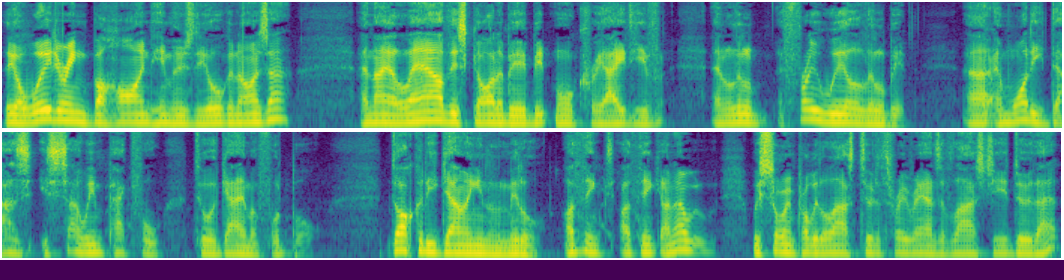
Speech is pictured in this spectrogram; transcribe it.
They are Weitering behind him, who's the organiser, and they allow this guy to be a bit more creative and a little free wheel a little bit. Uh, and what he does is so impactful to a game of football. Docherty going into the middle. I think. I think. I know we saw him probably the last two to three rounds of last year do that.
